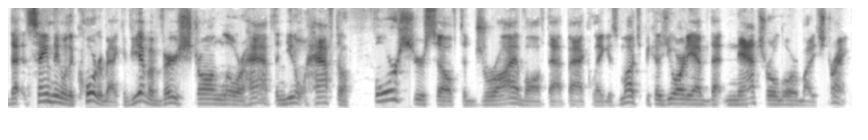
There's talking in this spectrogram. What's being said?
that same thing with a quarterback. If you have a very strong lower half, then you don't have to force yourself to drive off that back leg as much because you already have that natural lower body strength.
